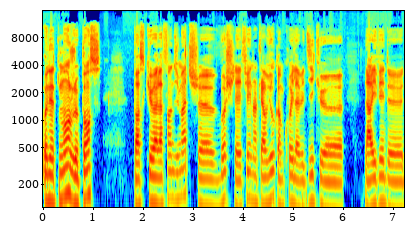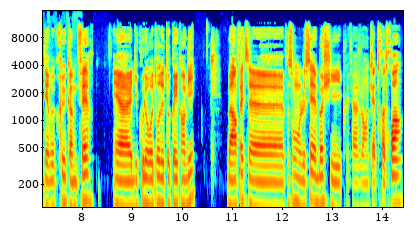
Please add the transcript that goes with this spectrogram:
Honnêtement, je pense parce que à la fin du match, Bosch il avait fait une interview comme quoi il avait dit que l'arrivée de, des recrues comme Fer et euh, du coup, le retour de Toko Ekambi, bah en fait, euh, de toute façon, on le sait, Bosch, il préfère jouer en 4-3-3 hein,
